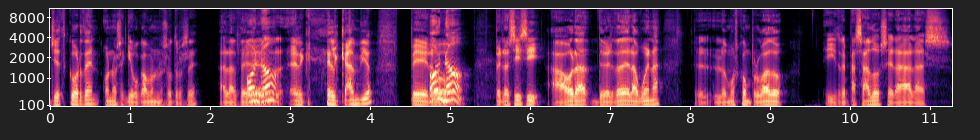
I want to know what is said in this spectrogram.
Jeff Gordon o nos equivocamos nosotros, ¿eh? Al hacer oh, no. el, el, cambio. Pero, oh, no. pero sí, sí, ahora de verdad de la buena, eh, lo hemos comprobado y repasado, será a las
